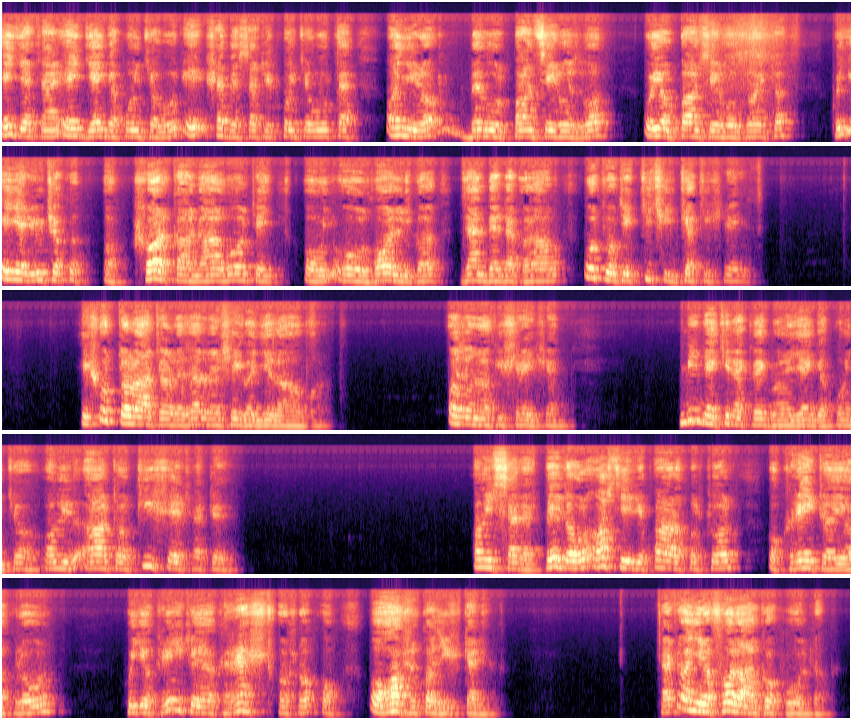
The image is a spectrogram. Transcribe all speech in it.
egyetlen egy gyenge pontja volt, sebezhető pontja volt, tehát annyira be volt páncélozva, olyan páncél volt rajta, hogy egyedül csak a sarkánál volt egy, ahogy, ahol hallik az embernek a lába, ott volt egy kicsinke kis rész. És ott találta el az ellenség a nyilával. Azon a kis részen. Mindenkinek megvan a gyenge pontja, ami által kísérthető. Amit szeret. Például azt írja Pálapostól a krétaiakról, hogy a krétaiak resthasak, a, a hasuk az Istenük. Tehát annyira falánkok voltak.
